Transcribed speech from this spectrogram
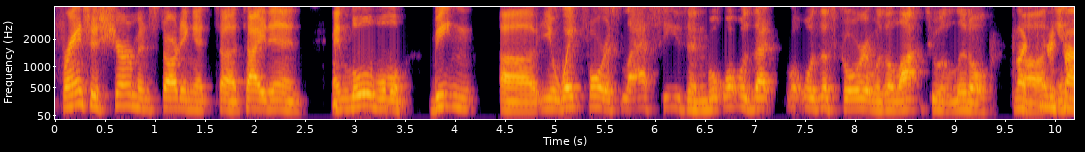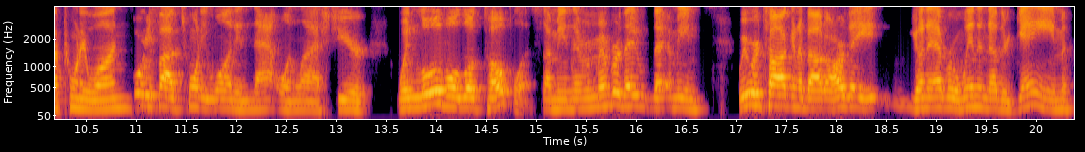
Francis Sherman starting at uh, tight end, and Louisville beating uh, you know, Wake Forest last season. What, what, was that? What was the score? It was a lot to a little. Like 45 uh, 21. 45 21 in that one last year when Louisville looked hopeless. I mean, they remember they, they I mean, we were talking about are they going to ever win another game?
